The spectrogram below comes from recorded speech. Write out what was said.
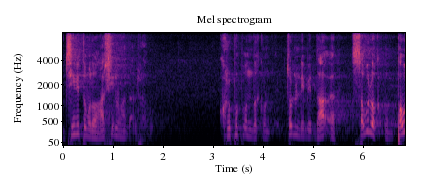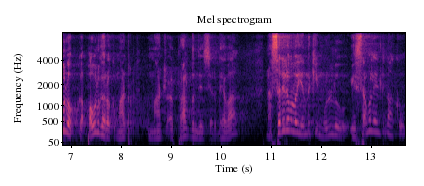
జీవితంలో ఆశీర్వాదాలు రావు. కృప పొందకుండా చూడండి మీరు దా సవులు ఒక పౌలు ఒక పౌలు గారు ఒక మాట మాట్లా ప్రార్థన చేశాడు దేవా నా శరీరంలో ఎందుకు ఈ ముళ్ళు? ఈ శ్రమలేంటి నాకు?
